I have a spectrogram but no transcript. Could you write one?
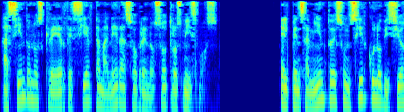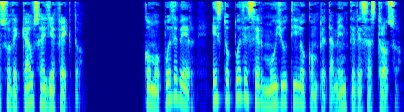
haciéndonos creer de cierta manera sobre nosotros mismos. El pensamiento es un círculo vicioso de causa y efecto. Como puede ver, esto puede ser muy útil o completamente desastroso.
